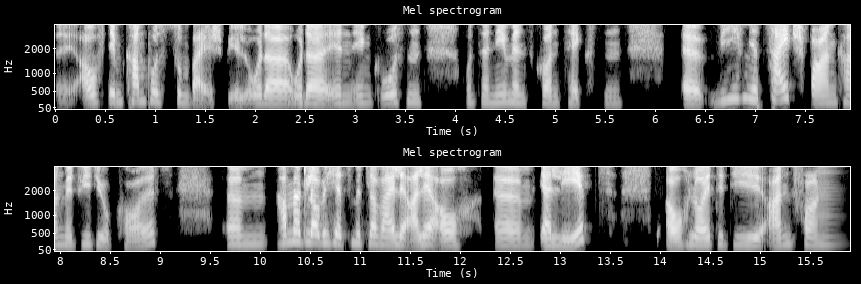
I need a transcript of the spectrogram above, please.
äh, auf dem Campus zum Beispiel oder, oder in, in großen Unternehmenskontexten, äh, wie ich mir Zeit sparen kann mit Videocalls, ähm, haben wir, glaube ich, jetzt mittlerweile alle auch ähm, erlebt. Auch Leute, die anfangen,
